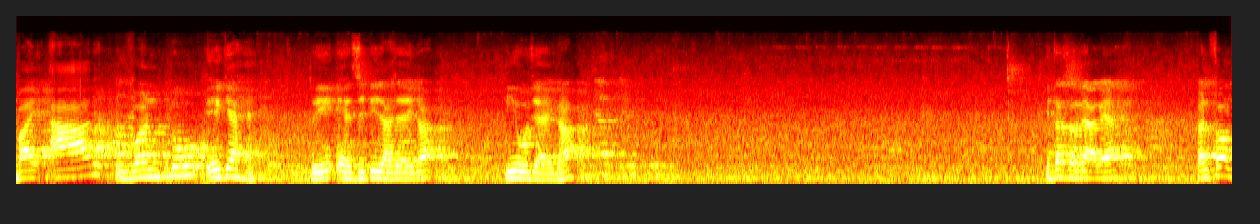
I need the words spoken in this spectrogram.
by R one two ये क्या है? तो ये एज इट इज़ आ जाएगा, ये हो जाएगा कितना समय आ गया? कंफर्म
